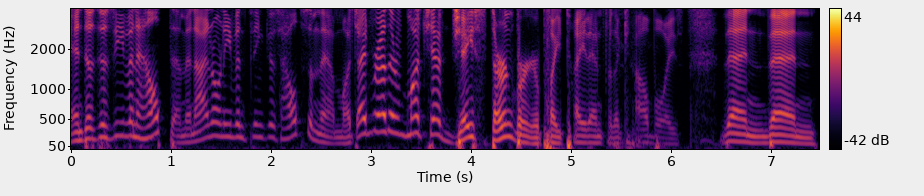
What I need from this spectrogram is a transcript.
And does this even help them? And I don't even think this helps them that much. I'd rather much have Jace Sternberger play tight end for the Cowboys than than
